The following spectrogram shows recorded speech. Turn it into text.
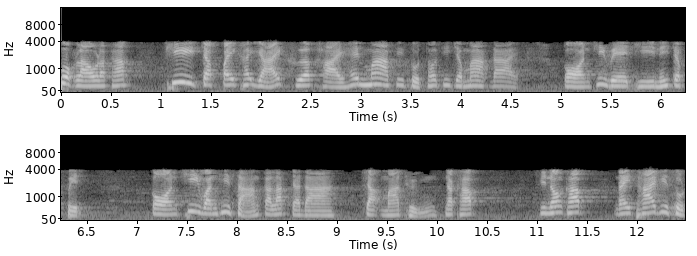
พวกเราละครับ ที่จะไปขยายเครือข่ายให้มากที่สุดเท่าที่จะมากได้ ก่อนที่เวทีนี้จะปิด ก่อนที่วันที่สามกรกฎาจะมาถึงนะครับ พี่น้องครับ ในท้ายที่สุด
